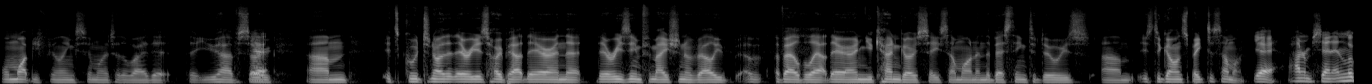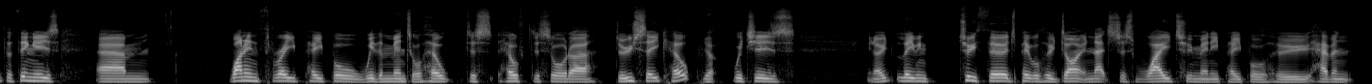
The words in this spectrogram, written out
or might be feeling similar to the way that that you have. So, um, it's good to know that there is hope out there, and that there is information avail- available out there, and you can go see someone. And the best thing to do is um, is to go and speak to someone. Yeah, hundred percent. And look, the thing is, um, one in three people with a mental health dis- health disorder do seek help. Yep. Which is, you know, leaving two thirds people who don't, and that's just way too many people who haven't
